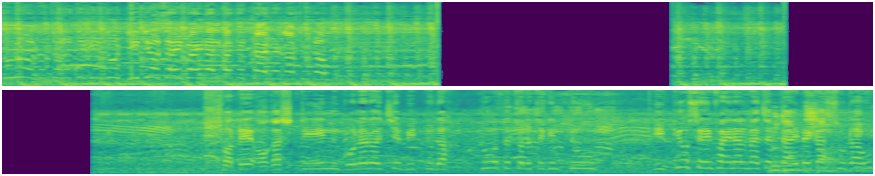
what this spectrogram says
শুরু হতে চলেছে কিন্তু দ্বিতীয় সেমিফাইনাল ম্যাচের টাইব্রেকার শুট অগাস্টিন গোলে রয়েছে বিট্টুদা শুরু হতে চলেছে কিন্তু দ্বিতীয় সেমিফাইনাল ম্যাচের প্রথম টাইব্রেকার শট আউট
